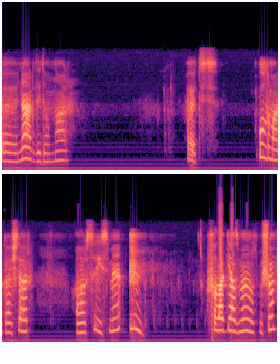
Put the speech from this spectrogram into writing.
Ee, neredeydi onlar? Evet. Buldum arkadaşlar. Arsa ismi flag yazmayı unutmuşum.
